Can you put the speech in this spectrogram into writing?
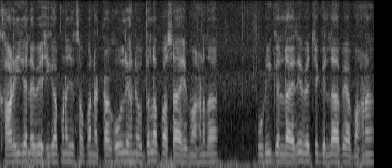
ਖਾਲੀ ਜਿਹਾ ਲਵੇ ਸੀਗਾ ਆਪਣਾ, ਜਿੱਥੋਂ ਆਪਾਂ ਨੱਕਾ ਖੋਲਦੇ ਹੁੰਦੇ, ਉਧਰਲਾ ਪਾਸਾ ਇਹ ਬਾਹਣ ਦਾ, ਪੂਰੀ ਗਿੱਲਾ ਇਹਦੇ ਵਿੱਚ ਗਿੱਲਾ ਪਿਆ ਬਾਹਣ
